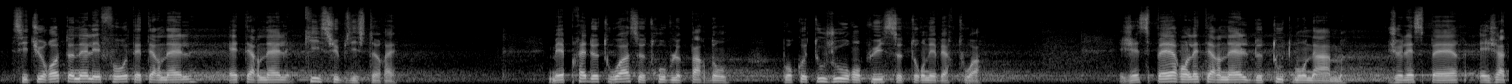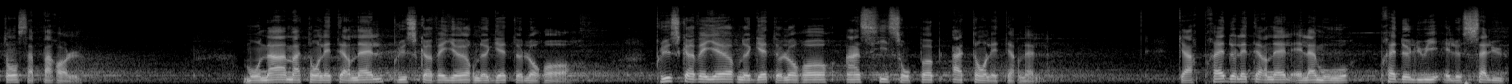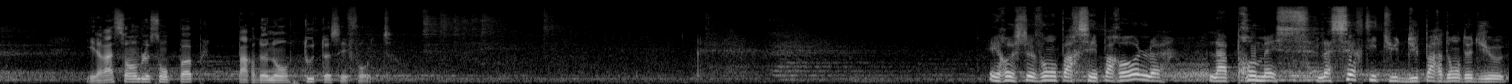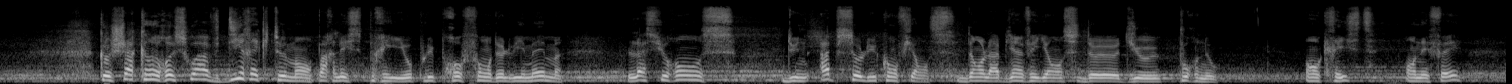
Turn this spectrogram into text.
Si tu retenais les fautes, Éternel, Éternel, qui subsisterait? Mais près de toi se trouve le pardon, pour que toujours on puisse se tourner vers toi. J'espère en l'Éternel de toute mon âme, je l'espère et j'attends sa parole. Mon âme attend l'Éternel plus qu'un veilleur ne guette l'aurore. Plus qu'un veilleur ne guette l'aurore, ainsi son peuple attend l'Éternel. Car près de l'Éternel est l'amour, près de lui est le salut. Il rassemble son peuple, pardonnant toutes ses fautes. Et recevons par ces paroles la promesse, la certitude du pardon de Dieu. Que chacun reçoive directement par l'Esprit, au plus profond de lui-même, l'assurance d'une absolue confiance dans la bienveillance de Dieu pour nous. En Christ, en effet,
